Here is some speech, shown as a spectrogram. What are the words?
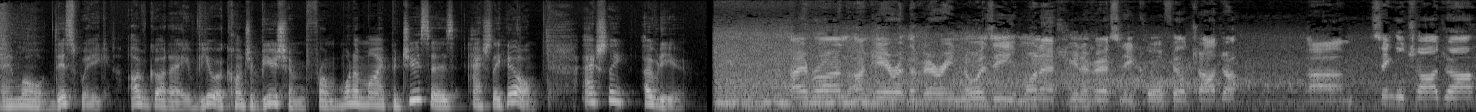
And well, this week I've got a viewer contribution from one of my producers, Ashley Hill. Ashley, over to you. Hi everyone, I'm here at the very noisy Monash University Caulfield charger. Um, single charger,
